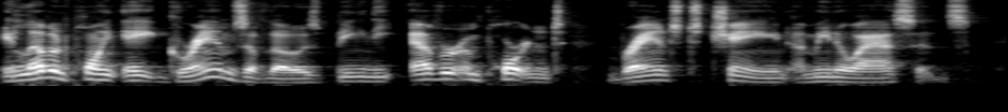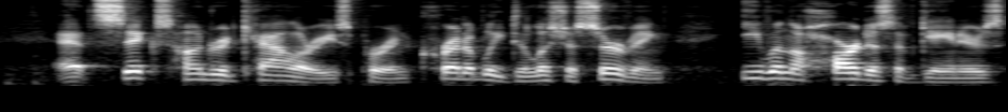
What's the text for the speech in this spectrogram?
11.8 grams of those being the ever important branched chain amino acids. At 600 calories per incredibly delicious serving, even the hardest of gainers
